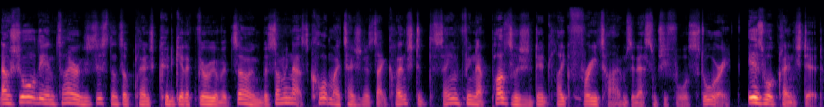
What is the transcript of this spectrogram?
Now sure, the entire existence of Clench could get a theory of its own, but something that's caught my attention is that Clench did the same thing that Puzzlevision did like three times in SMG4's story. Here's what Clench did.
